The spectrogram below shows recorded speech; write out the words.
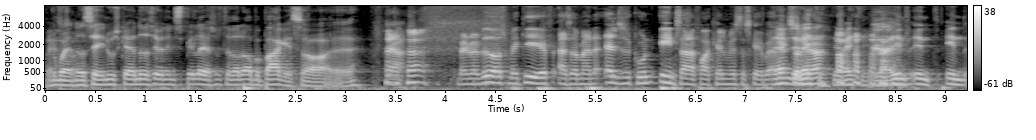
men nu må jeg ned og se, nu skal jeg ned og se, hvordan en spiller, jeg synes, det har været op ad bakke, så øh, ja. Men man ved også med GF, altså man er altid kun én sejr fra at kalde mesterskabet. Er det det er rigtigt, det er rigtigt. Eller en, en, en,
